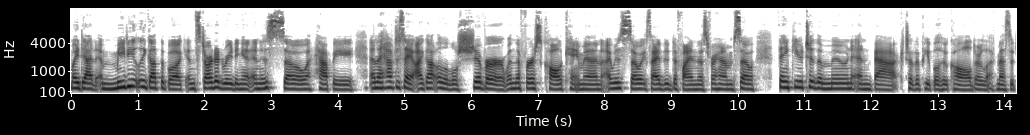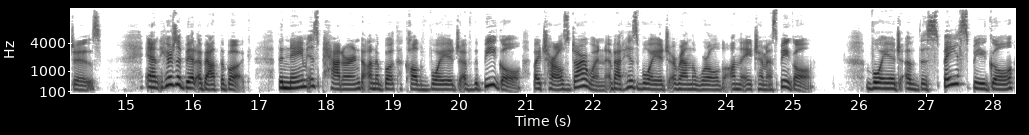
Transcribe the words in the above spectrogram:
My dad immediately got the book and started reading it and is so happy. And I have to say, I got a little shiver when the first call came in. I was so excited to find this for him. So thank you to the moon and back to the people who called or left messages. And here's a bit about the book. The name is patterned on a book called Voyage of the Beagle by Charles Darwin about his voyage around the world on the HMS Beagle. Voyage of the Space Beagle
